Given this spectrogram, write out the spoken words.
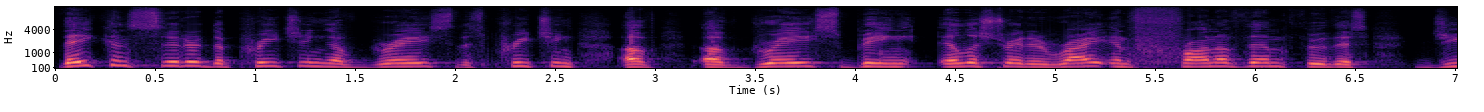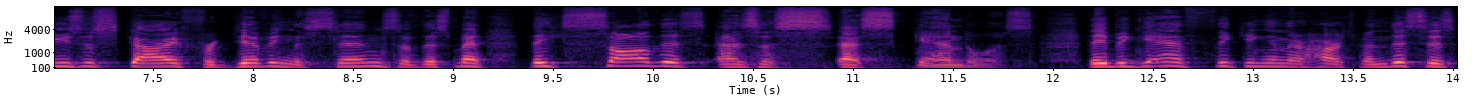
they considered the preaching of grace, this preaching of, of grace being illustrated right in front of them through this Jesus guy forgiving the sins of this man. They saw this as, a, as scandalous. They began thinking in their hearts, man, this is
